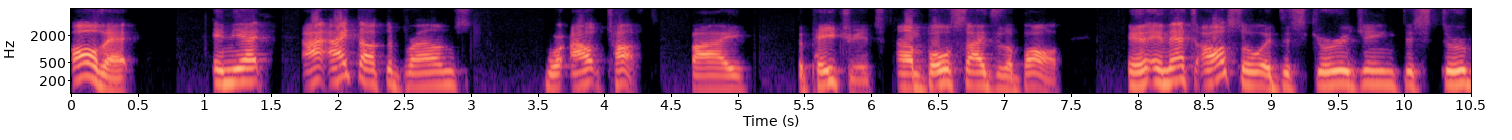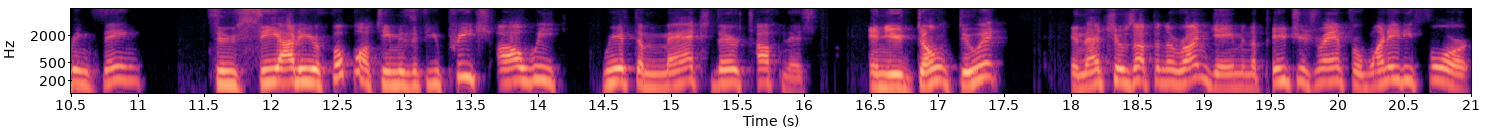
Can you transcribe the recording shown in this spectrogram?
all that. And yet I, I thought the Browns were out tough by the Patriots on both sides of the ball. And, and that's also a discouraging, disturbing thing to see out of your football team is if you preach all week, we have to match their toughness and you don't do it. And that shows up in the run game. And the Patriots ran for 184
